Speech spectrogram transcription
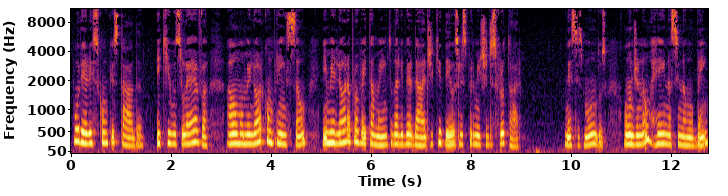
por eles conquistada e que os leva a uma melhor compreensão e melhor aproveitamento da liberdade que Deus lhes permite desfrutar. Nesses mundos, onde não reina senão o bem,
